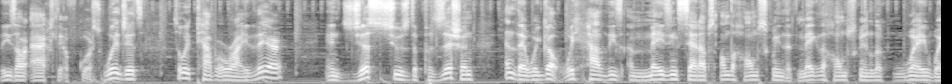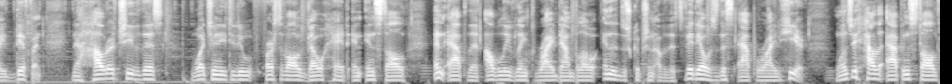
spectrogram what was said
These are actually of course widgets so we tap right there and just choose the position and there we go. We have these amazing setups on the home screen that make the home screen look way, way different. Now how to achieve this, what you need to do, first of all, go ahead and install an app that I will leave linked right down below in the description of this video is this app right here. Once you have the app installed,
